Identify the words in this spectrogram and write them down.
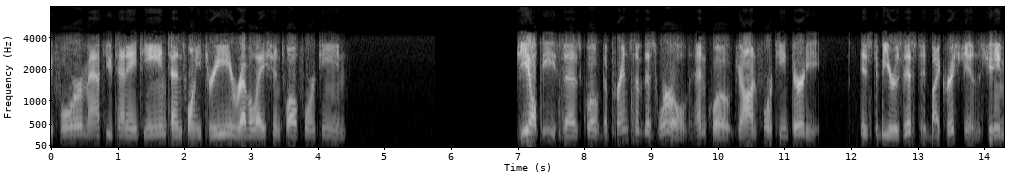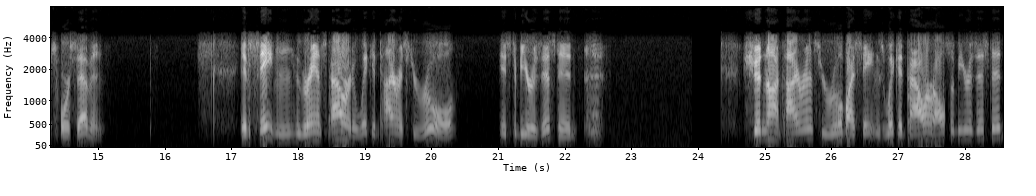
8 4, Matthew 10 18, 10 23, Revelation twelve fourteen. GLP says, quote, the prince of this world, end quote, John fourteen thirty, is to be resisted by Christians, James 4 7. If Satan, who grants power to wicked tyrants to rule, is to be resisted, should not tyrants who rule by Satan's wicked power also be resisted?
